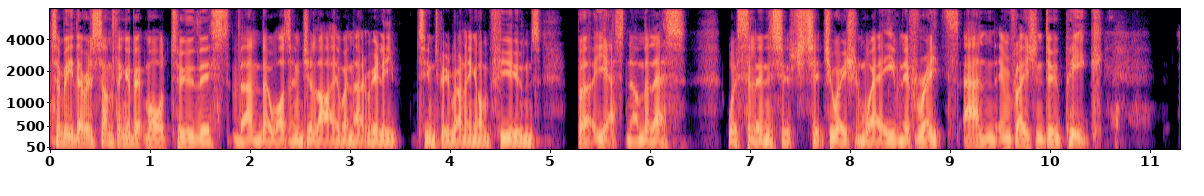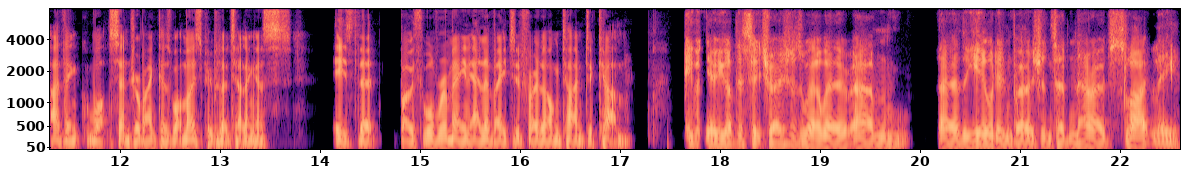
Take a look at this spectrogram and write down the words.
to me, there is something a bit more to this than there was in July when that really seemed to be running on fumes. But yes, nonetheless, we're still in a situation where even if rates and inflation do peak, I think what central bankers, what most people are telling us is that both will remain elevated for a long time to come. Even you, know, you got this situation as well where um, uh, the yield inversions have narrowed slightly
